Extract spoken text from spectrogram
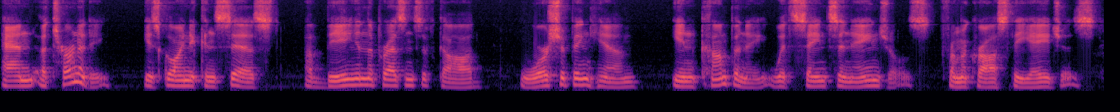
And eternity is going to consist of being in the presence of God, worshiping Him in company with saints and angels from across the ages.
